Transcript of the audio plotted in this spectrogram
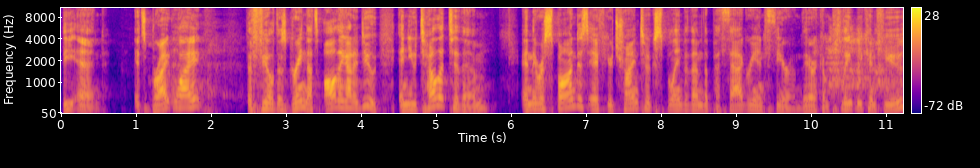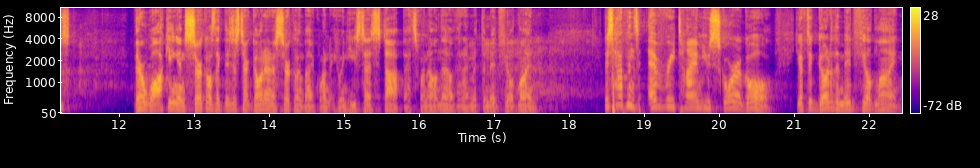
The end. It's bright white. The field is green. That's all they got to do. And you tell it to them, and they respond as if you're trying to explain to them the Pythagorean theorem. They are completely confused. They're walking in circles, like they just start going in a circle and like, when, when he says stop, that's when I'll know that I'm at the midfield line. This happens every time you score a goal. You have to go to the midfield line.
